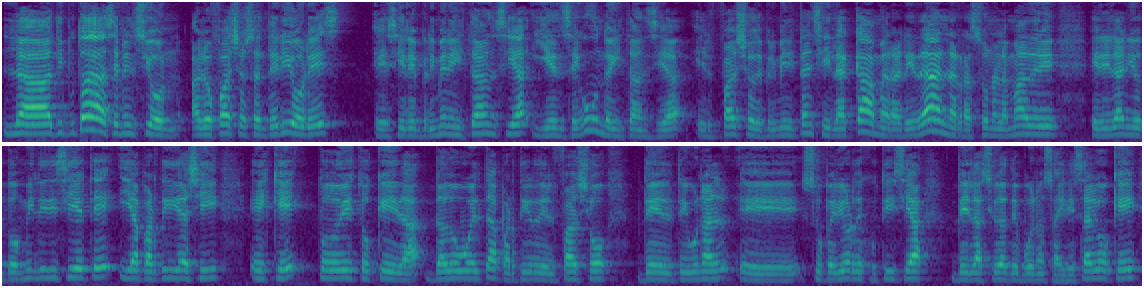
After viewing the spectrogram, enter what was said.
La diputada hace mención a los fallos anteriores, es decir, en primera instancia y en segunda instancia, el fallo de primera instancia y la Cámara le dan la razón a la madre en el año 2017 y a partir de allí es que todo esto queda dado vuelta a partir del fallo del Tribunal eh, Superior de Justicia de la Ciudad de Buenos Aires. Algo que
